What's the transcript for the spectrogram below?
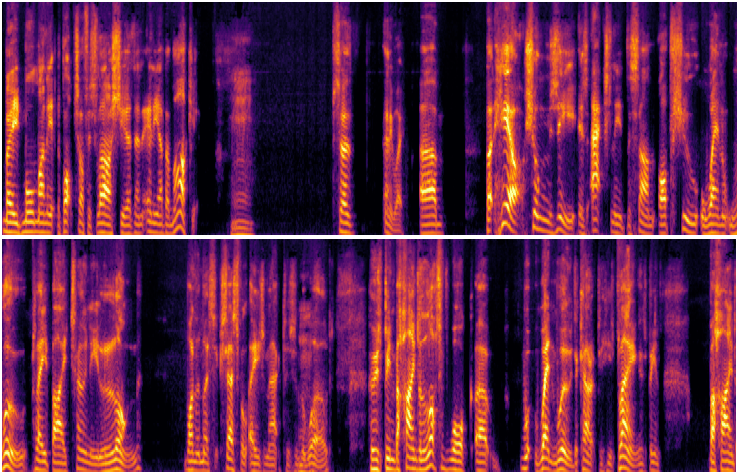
made more money at the box office last year than any other market. Mm. So, anyway, um, but here, Shang Zi is actually the son of Xu Wen Wu, played by Tony Leung, one of the most successful Asian actors in the world, who's been behind a lot of war. Uh, Wen Wu, the character he's playing, has been behind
